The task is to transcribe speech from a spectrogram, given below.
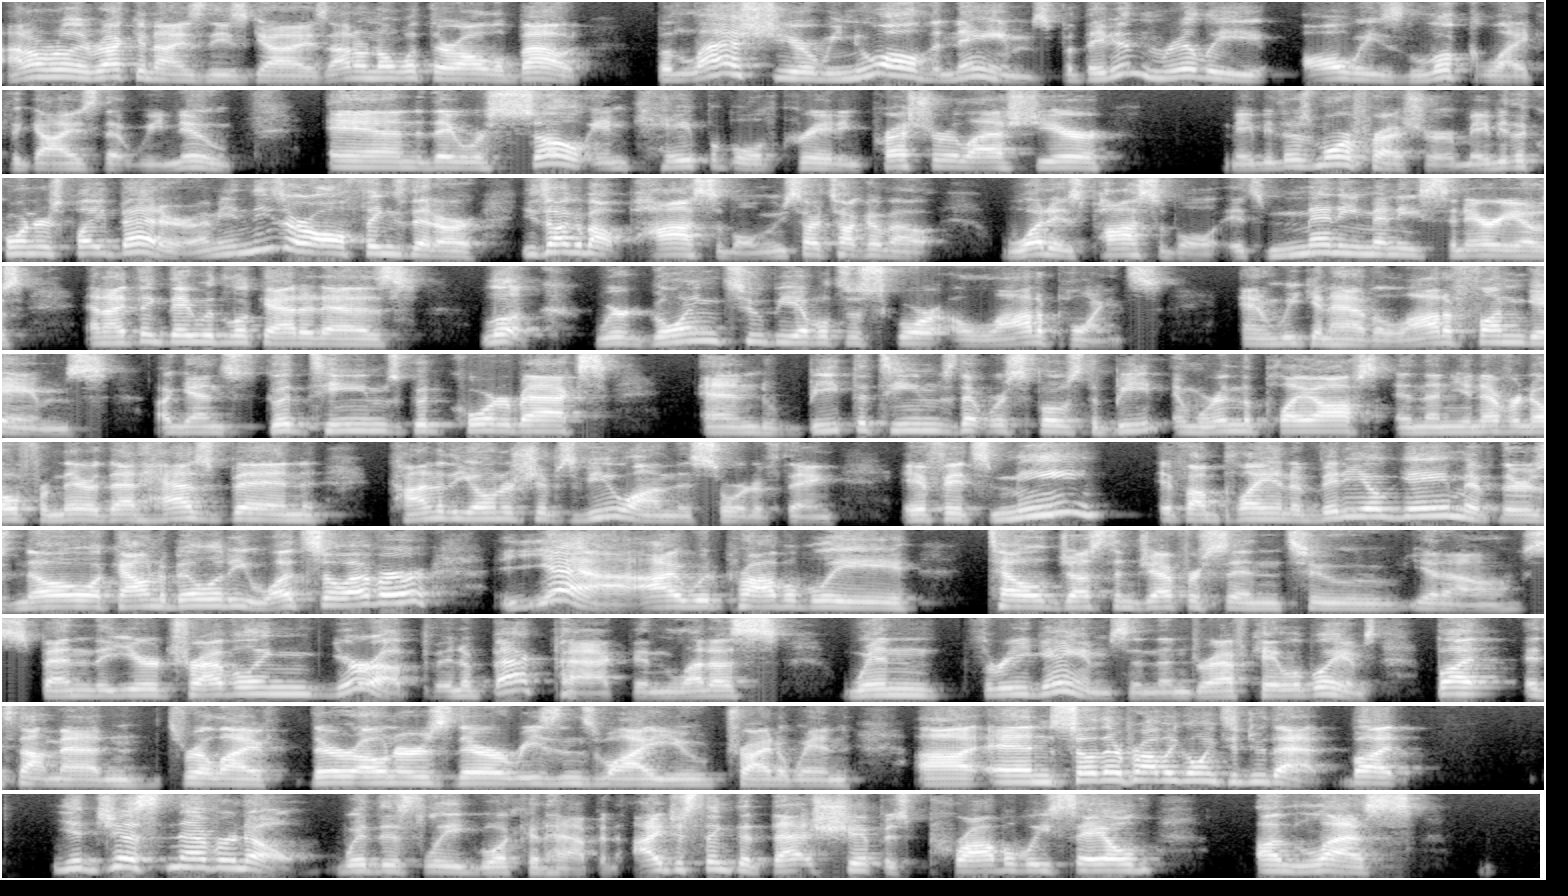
I don't really recognize these guys. I don't know what they're all about. But last year, we knew all the names, but they didn't really always look like the guys that we knew. And they were so incapable of creating pressure last year. Maybe there's more pressure. Maybe the corners play better. I mean, these are all things that are, you talk about possible. When we start talking about what is possible, it's many, many scenarios. And I think they would look at it as look, we're going to be able to score a lot of points and we can have a lot of fun games against good teams, good quarterbacks, and beat the teams that we're supposed to beat. And we're in the playoffs. And then you never know from there. That has been kind of the ownership's view on this sort of thing. If it's me, if I'm playing a video game, if there's no accountability whatsoever, yeah, I would probably tell Justin Jefferson to, you know, spend the year traveling Europe in a backpack and let us win three games and then draft Caleb Williams. But it's not Madden. It's real life. There are owners. There are reasons why you try to win. Uh, and so they're probably going to do that. But you just never know with this league what could happen. I just think that that ship is probably sailed unless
